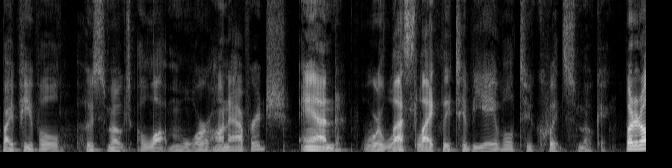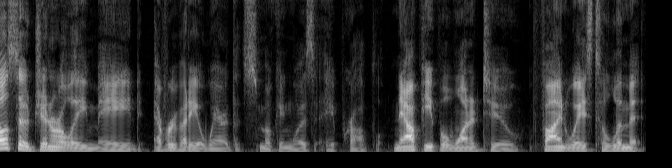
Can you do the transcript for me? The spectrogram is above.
by people who smoked a lot more on average and were less likely to be able to quit smoking. But it also generally made everybody aware that smoking was a problem. Now people wanted to find ways to limit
